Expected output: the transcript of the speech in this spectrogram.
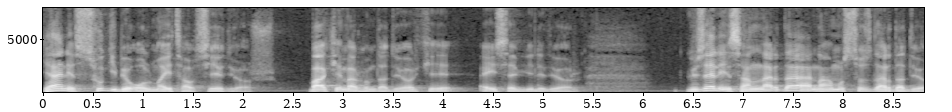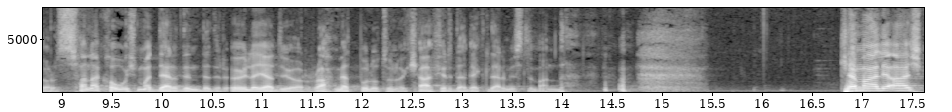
Yani su gibi olmayı tavsiye ediyor. Baki merhum da diyor ki ey sevgili diyor güzel insanlar da namussuzlar da diyor sana kavuşma derdindedir. Öyle ya diyor rahmet bulutunu kafir de bekler Müslüman da. Kemali aşk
